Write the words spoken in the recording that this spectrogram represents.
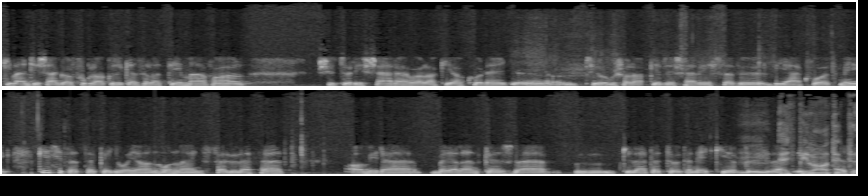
kíváncsisággal foglalkozik ezzel a témával, Sütöri Sárával, aki akkor egy pszichológus alapképzésen résztvevő diák volt még, készítettek egy olyan online felületet, amire bejelentkezve ki lehetett tölteni egy kérdőívet. Egy pillanat, itt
